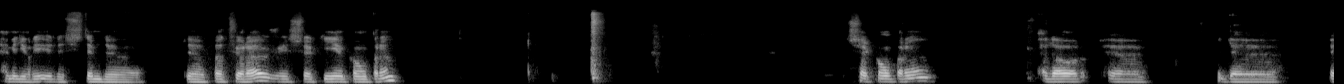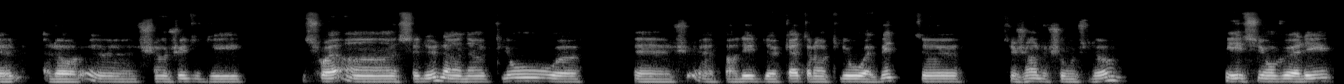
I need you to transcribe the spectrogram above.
améliorer le système de, de pâturage et ce qui en comprend. Ça comprend alors euh, de euh, alors euh, changer des soit en cellule, en enclos, euh, euh, parler de quatre enclos à huit, ce genre de choses-là. Et si on veut aller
